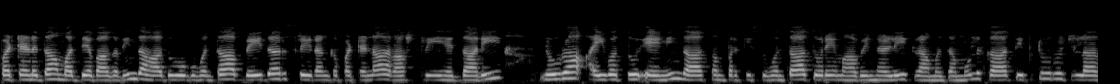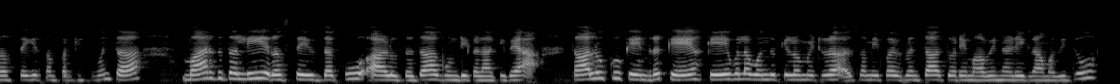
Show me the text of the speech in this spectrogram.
ಪಟ್ಟಣದ ಮಧ್ಯಭಾಗದಿಂದ ಹಾದು ಹೋಗುವಂತಹ ಬೇದರ್ ಶ್ರೀರಂಗಪಟ್ಟಣ ರಾಷ್ಟ್ರೀಯ ಹೆದ್ದಾರಿ ನೂರ ಐವತ್ತು ಎನಿಂದ ಸಂಪರ್ಕಿಸುವಂತ ತೊರೆಮಾವಿನಹಳ್ಳಿ ಗ್ರಾಮದ ಮೂಲಕ ತಿಪಟೂರು ಜಿಲ್ಲಾ ರಸ್ತೆಗೆ ಸಂಪರ್ಕಿಸುವಂತ ಮಾರ್ಗದಲ್ಲಿ ರಸ್ತೆಯುದ್ದಕ್ಕೂ ಆಳುದ್ದದ ಗುಂಡಿಗಳಾಗಿವೆ. ತಾಲೂಕು ಕೇಂದ್ರಕ್ಕೆ ಕೇವಲ ಒಂದು ಕಿಲೋಮೀಟರ್ ತೊರೆ ಮಾವಿನಹಳ್ಳಿ ಗ್ರಾಮವಿದ್ದು,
